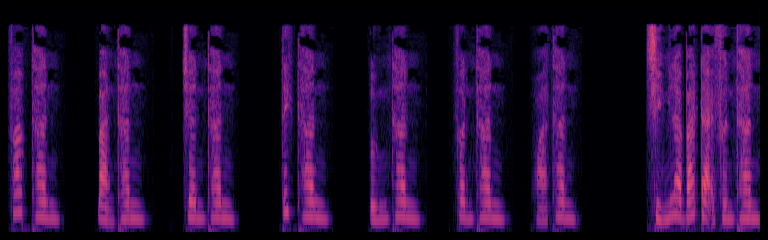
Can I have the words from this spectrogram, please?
pháp thân, bản thân, chân thân, tích thân, ứng thân, phân thân, hóa thân. Chính là bát đại phân thân.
